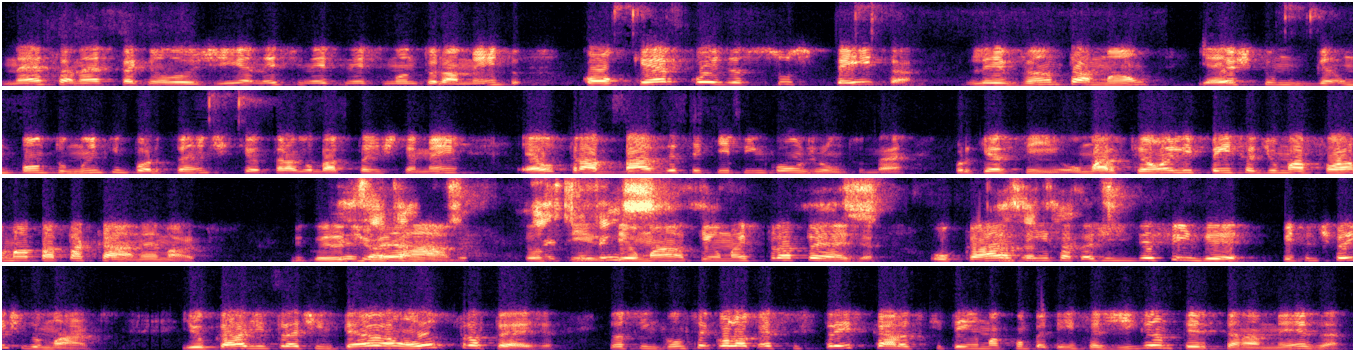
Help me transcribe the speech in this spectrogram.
nessa, nessa tecnologia, nesse, nesse, nesse monitoramento. Qualquer coisa suspeita, levanta a mão. E aí, acho que um, um ponto muito importante que eu trago bastante também é o trabalho dessa equipe em conjunto, né? Porque, assim, o Marcão, ele pensa de uma forma para atacar, né, Marcos? Me coisa estiver errado. Então, assim, ele tem uma, tem uma estratégia. O cara Exatamente. tem estratégia de defender, pensa diferente do Marcos. E o cara de threat intel é uma outra estratégia. Então, assim, quando você coloca esses três caras que têm uma competência gigantesca na mesa,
